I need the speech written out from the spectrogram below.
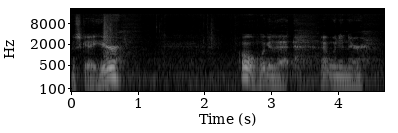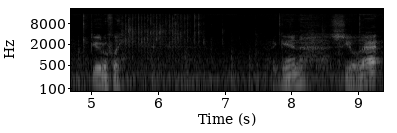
this guy here. Oh, look at that. That went in there beautifully. Again, seal that.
